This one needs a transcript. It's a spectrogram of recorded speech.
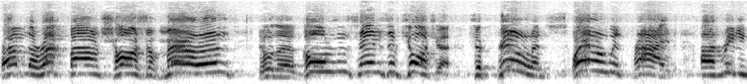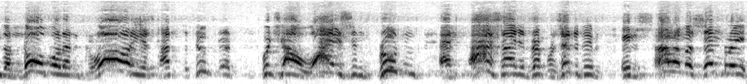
from the rock-bound shores of Maryland to the golden sands of Georgia, should fill and swell with pride on reading the noble and glorious Constitution which our wise and prudent and far-sighted representatives in solemn assembly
